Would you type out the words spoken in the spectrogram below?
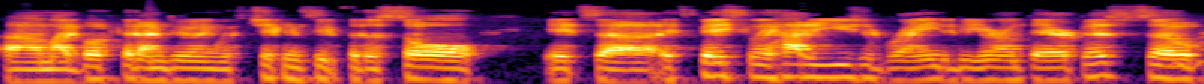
uh, my book that I'm doing with Chicken Soup for the Soul. It's uh, it's basically how to use your brain to be your own therapist. So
